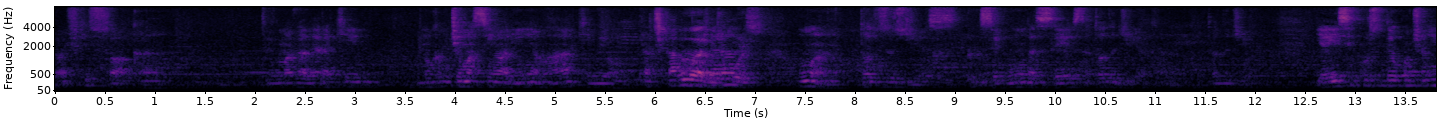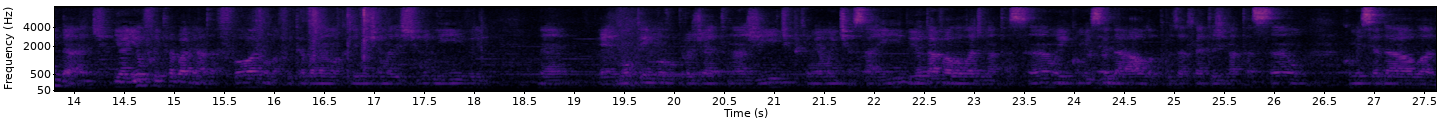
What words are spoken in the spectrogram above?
Eu acho que só, cara. Teve uma galera que nunca tinha uma senhorinha lá que, meu, praticava Um ano de curso. um ano, todos os dias. Segunda, sexta, todo dia, cara. Todo dia. E aí esse curso deu continuidade. E aí eu fui trabalhar na Fórmula, fui trabalhar numa academia chamada Estilo Livre, né? É, montei um novo projeto na AGIT, porque minha mãe tinha saído, e eu dava aula lá de natação, aí comecei a dar aula para os atletas de natação, comecei a dar aula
